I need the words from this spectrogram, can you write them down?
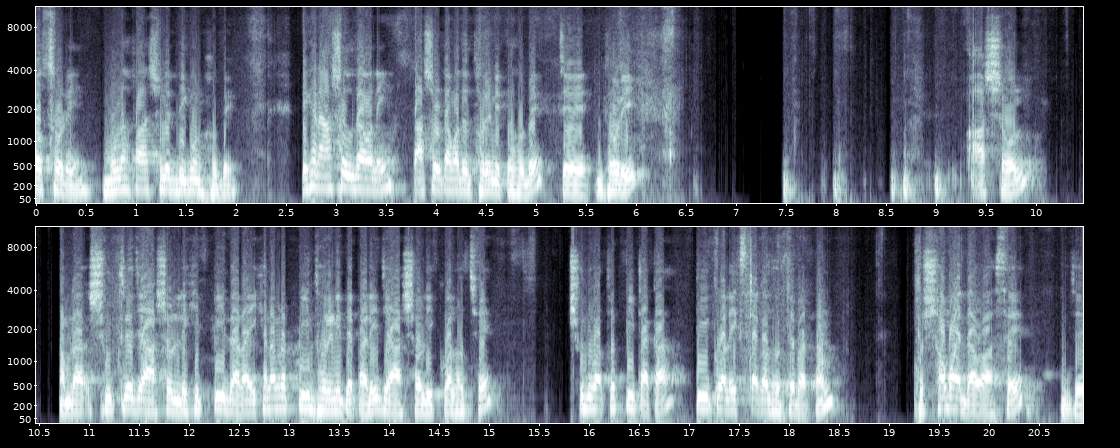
বছরে মুনাফা আসলে দ্বিগুণ হবে? এখানে আসল দেওয়া নেই আসলটা আমাদের ধরে নিতে হবে যে ধরি, আসল, আমরা সূত্রে যে আসল লিখি পি দ্বারা, এখানে আমরা পি ধরে নিতে পারি যে আসল ইকুয়াল হচ্ছে শুধুমাত্র পি টাকা, পি ইকুয়াল এক্স টাকা ধরতে পারতাম। তো সময় দেওয়া আছে যে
